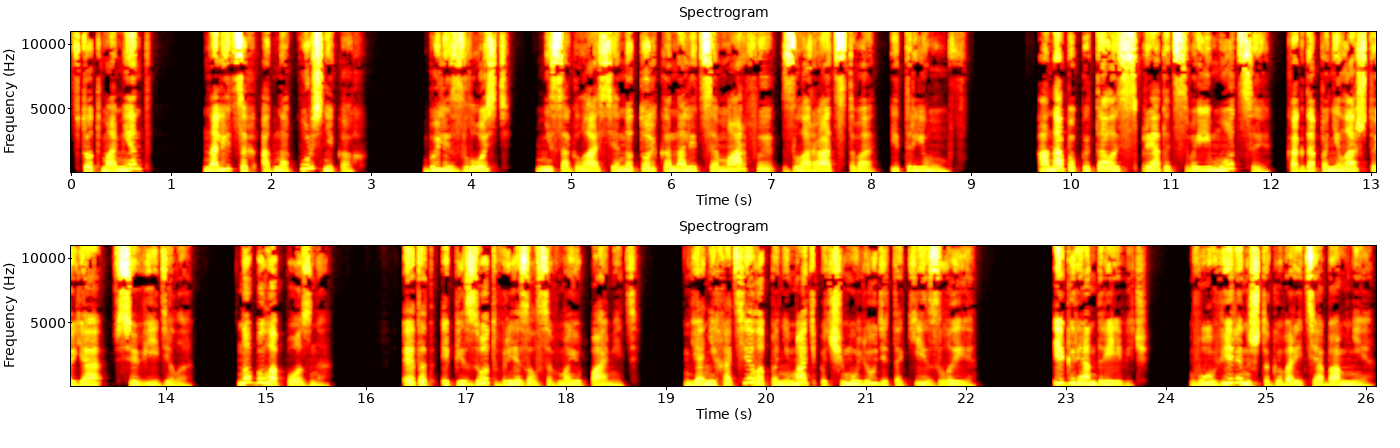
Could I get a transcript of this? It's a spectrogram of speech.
В тот момент на лицах однокурсниках были злость, несогласие, но только на лице Марфы злорадство и триумф. Она попыталась спрятать свои эмоции, когда поняла, что я все видела, но было поздно. Этот эпизод врезался в мою память. Я не хотела понимать, почему люди такие злые. «Игорь Андреевич, вы уверены, что говорите обо мне?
